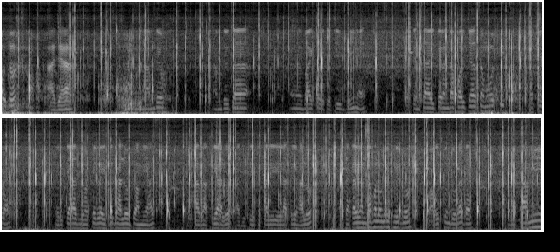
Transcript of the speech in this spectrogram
होतो. आज. नामदेव. नामदेवचा बायको आहे, त्याची बहीण आहे तर त्यांचा इथे रंधा फॉलच्या समोर हॉटेल आहे तर त्या आज हॉटेलला इथेच आलो होतो आम्ही आज काल रात्री आलो आज इथे सकाळी रात्री आलो सकाळी रंधाफल वगैरे फिरलो पाऊस पण जोरात आहे तर आता आम्ही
